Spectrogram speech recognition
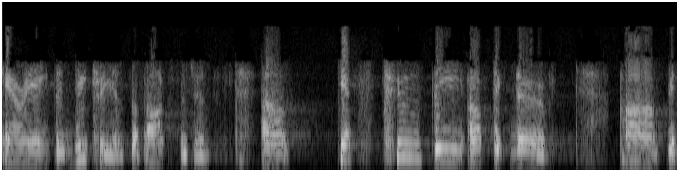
carrying the nutrients of oxygen uh, gets to the optic nerve, uh, if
